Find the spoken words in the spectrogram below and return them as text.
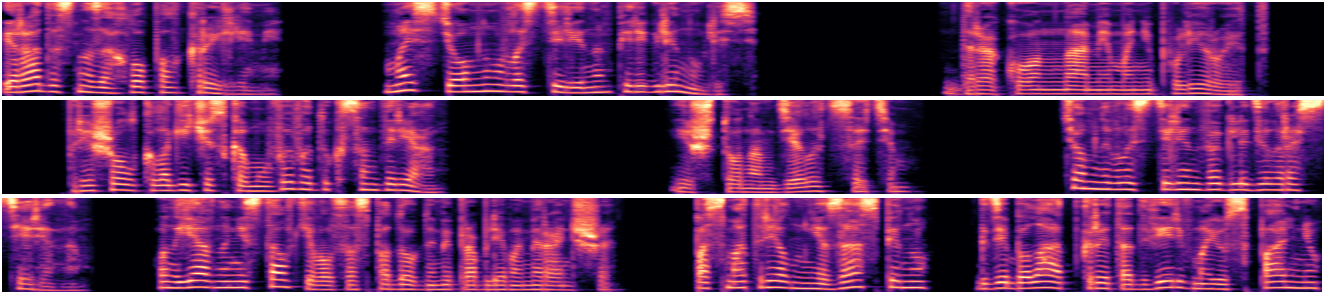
и радостно захлопал крыльями. Мы с темным властелином переглянулись. «Дракон нами манипулирует», — пришел к логическому выводу Ксандериан. «И что нам делать с этим?» Темный властелин выглядел растерянным. Он явно не сталкивался с подобными проблемами раньше. Посмотрел мне за спину, где была открыта дверь в мою спальню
